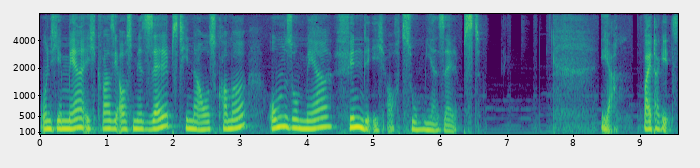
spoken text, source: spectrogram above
Und je mehr ich quasi aus mir selbst hinauskomme, umso mehr finde ich auch zu mir selbst. Ja, weiter geht's.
